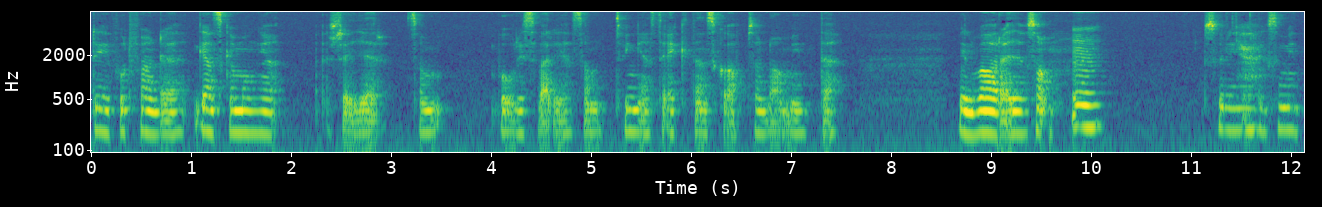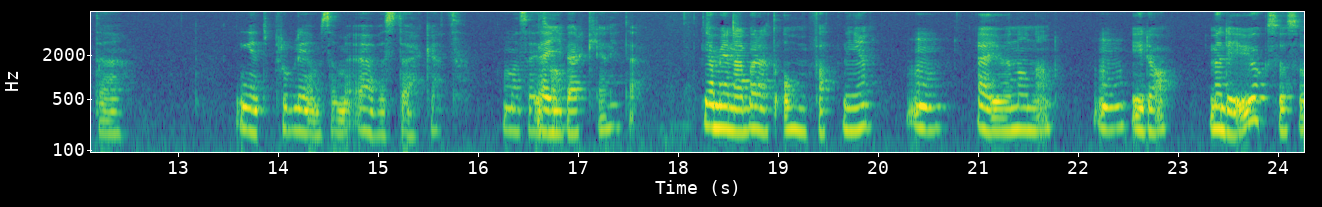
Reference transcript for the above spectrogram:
det är fortfarande ganska många tjejer som bor i Sverige som tvingas till äktenskap som de inte vill vara i och så. Mm. Så det är liksom inte inget problem som är överstökat. Om man säger Nej, så. verkligen inte. Jag menar bara att omfattningen Mm, är ju en annan mm, idag. Men det är ju också så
